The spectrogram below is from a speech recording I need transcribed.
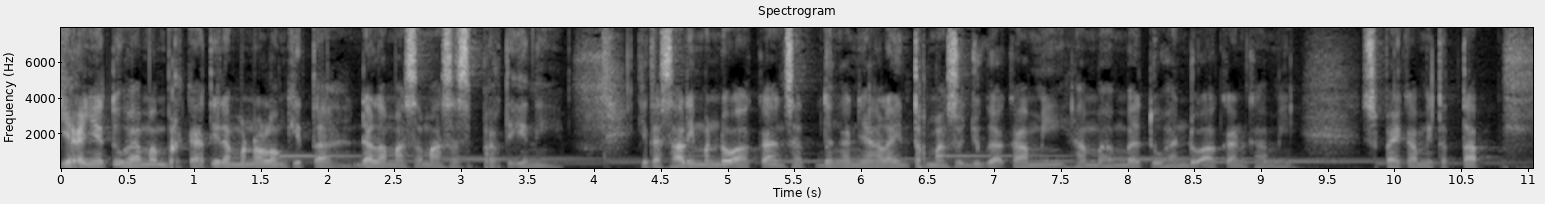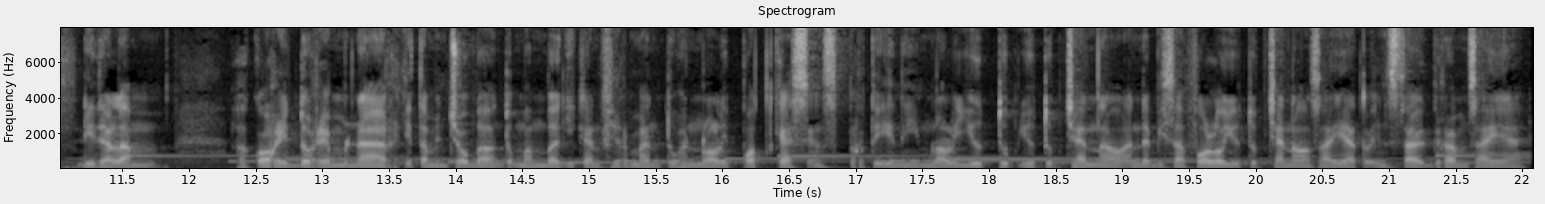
Kiranya Tuhan memberkati dan menolong kita dalam masa-masa seperti ini. Kita saling mendoakan satu dengan yang lain termasuk juga kami, hamba-hamba Tuhan doakan kami. Supaya kami tetap di dalam koridor yang benar kita mencoba untuk membagikan firman Tuhan melalui podcast yang seperti ini melalui YouTube YouTube channel Anda bisa follow YouTube channel saya atau Instagram saya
